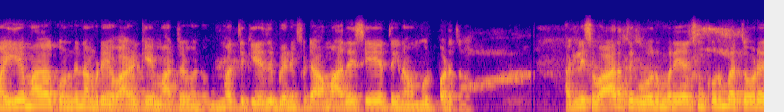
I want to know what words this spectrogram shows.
மையமாக கொண்டு நம்முடைய வாழ்க்கையை மாற்ற வேண்டும். உம்மத்துக்கு எது பெனிஃபிட் ஆகுமோ அதை செய்யறதுக்கு நம்ம முற்படுத்தணும். அட்லீஸ்ட் வாரத்துக்கு ஒரு முறையாச்சும் குடும்பத்தோடு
